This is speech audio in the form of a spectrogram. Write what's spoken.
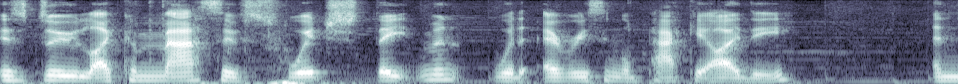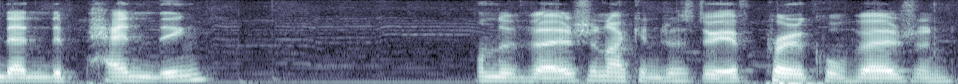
is do like a massive switch statement with every single packet ID. And then depending on the version, I can just do it if protocol version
